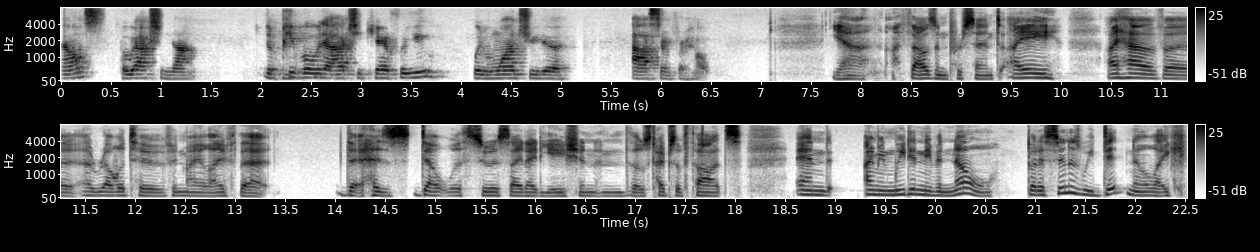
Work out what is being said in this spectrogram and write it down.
else, but we're actually not. The people that actually care for you would want you to ask them for help. Yeah, a thousand percent. I I have a, a relative in my life that that has dealt with suicide ideation and those types of thoughts. And I mean, we didn't even know, but as soon as we did know, like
